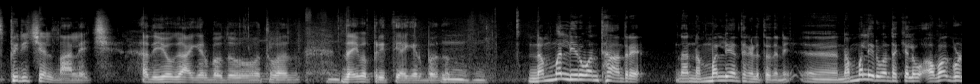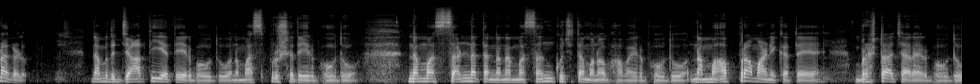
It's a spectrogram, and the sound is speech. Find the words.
spiritual knowledge ಅದು ಯೋಗ ಆಗಿರ್ಬೋದು ಅಥವಾ ದೈವ ಪ್ರೀತಿ ಆಗಿರ್ಬೋದು. ನಮ್ಮಲ್ಲಿರುವಂಥ ಅಂದರೆ ನಾನು ನಮ್ಮಲ್ಲಿ ಅಂತ ಹೇಳ್ತಾ ಇದ್ದೀನಿ ನಮ್ಮಲ್ಲಿರುವಂಥ ಕೆಲವು ಅವಗುಣಗಳು. ನಮ್ಮದು ಜಾತೀಯತೆ ಇರಬಹುದು, ನಮ್ಮ ಅಸ್ಪೃಶ್ಯತೆ ಇರಬಹುದು, ನಮ್ಮ ಸಣ್ಣತನ, ನಮ್ಮ ಸಂಕುಚಿತ ಮನೋಭಾವ ಇರಬಹುದು, ನಮ್ಮ ಅಪ್ರಾಮಾಣಿಕತೆ, ಭ್ರಷ್ಟಾಚಾರ ಇರಬಹುದು,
